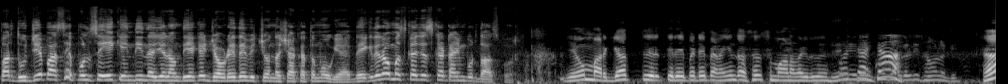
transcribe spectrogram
ਪਰ ਦੂਜੇ ਪਾਸੇ ਪੁਲਿਸ ਇਹ ਕਹਿੰਦੀ ਨਜ਼ਰ ਆਉਂਦੀ ਹੈ ਕਿ ਜੌੜੇ ਦੇ ਵਿੱਚੋਂ ਨਸ਼ਾ ਖਤਮ ਹੋ ਗਿਆ। ਦੇਖਦੇ ਰਹੋ ਮਸਕਾ ਜਸਕਾ ਟਾਈਮ ਗੁਰਦਾਸਪੁਰ। ਜੇ ਉਹ ਮਰ ਗਿਆ ਤੇਰੇ ਤੇਰੇ ਪੇਟੇ ਪੈਣਾ ਹੀ ਦੱਸ ਸਮਾਨ ਲੱਗ ਦੂ ਨਹੀਂ ਰਿੰਕੂ ਗਗਲ ਦੀ ਸੌਣ ਲੱਗੇ। ਹੈ?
